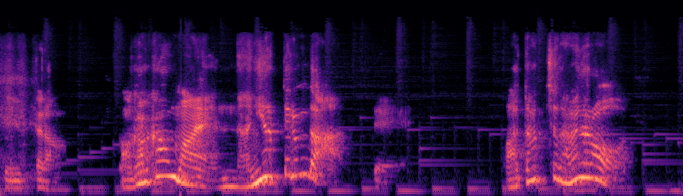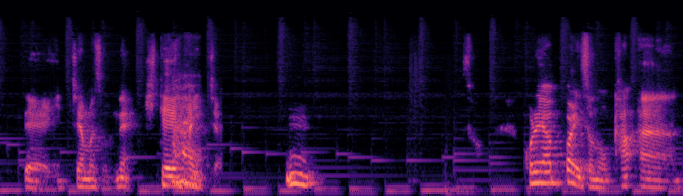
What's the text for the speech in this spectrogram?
って言ったら、バカかお前、何やってるんだって、渡っちゃダメだろって言っちゃいますもんね。否定入っちゃう。うん。これやっぱりそのかあ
